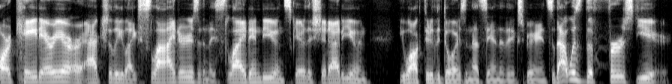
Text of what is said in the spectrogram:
arcade area are actually like sliders and they slide into you and scare the shit out of you. And you walk through the doors and that's the end of the experience. So that was the first year.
